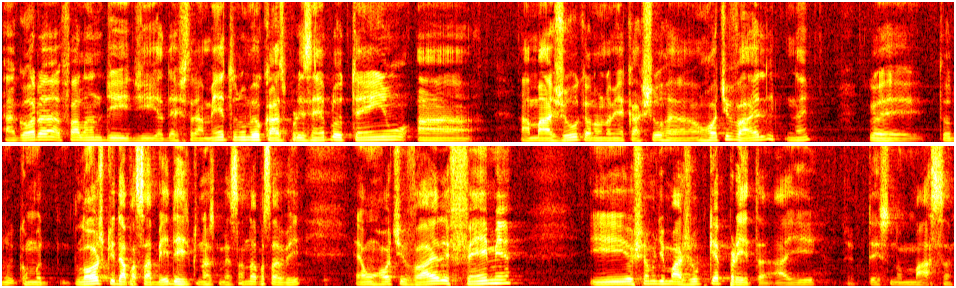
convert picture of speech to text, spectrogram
Agora, falando de, de adestramento, no meu caso, por exemplo, eu tenho a, a Maju, que é o nome da minha cachorra, é um Rottweiler, né? É, todo, como, lógico que dá para saber, desde que nós começamos, dá para saber. É um Rottweiler fêmea e eu chamo de Maju porque é preta. Aí, tenho esse nome massa.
